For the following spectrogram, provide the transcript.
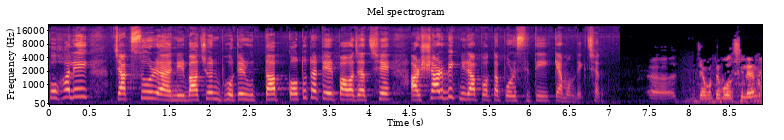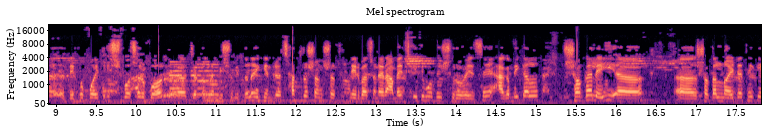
পোহালেই চাকসুর নির্বাচন ভোটের উত্তাপ কতটা টের পাওয়া যাচ্ছে? আর সার্বিক নিরাপত্তা পরিস্থিতি কেমন দেখছেন? যেমনটি বলছিলেন দীর্ঘ পঁয়ত্রিশ বছর পর চট্টগ্রাম বিশ্ববিদ্যালয় কেন্দ্রীয় ছাত্র সংসদ নির্বাচনের আমেজ ইতিমধ্যে শুরু হয়েছে। আগামীকাল সকালেই সকাল নয়টা থেকে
